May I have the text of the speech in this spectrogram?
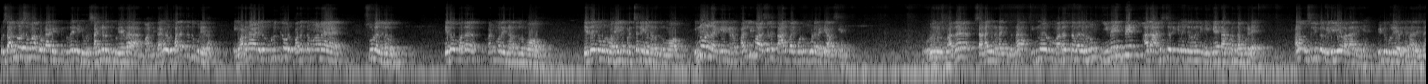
ஒரு சந்தோஷமா கொண்டாடிட்டு இருக்கிறதை இன்னைக்கு ஒரு சங்கடத்துக்குரியதா மாத்திட்டாங்க. ஒரு பதட்டத்துக்குரியதா. நீங்க வடநாடுகள் முழுக்க ஒரு பதட்டமான சூழல் நிலவு ஏதோ மத வன்முறை நடந்துருமோ? ஏதேனும் ஒரு வகையில பிரச்சனைகள் நடந்துருமோ? இன்னொன்னு நான் கேட்கிறேன். பள்ளி வாசல தார்பாய் போட்டு மூட வேண்டிய அவசியம். இல்லை. ஒரு மத சடங்கு நடக்குதுன்னா இன்னொரு மதத்தவர்களும் இணைந்து அதை அனுசரிக்கணுங்கிறத நீங்க கேட்டா கூட தப்பு கிடையாது. ஆனா முஸ்லிம்கள் வெளியிலே வராதீங்க. வீட்டுக்குள்ளே இருக்குன்னா அது என்ன?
